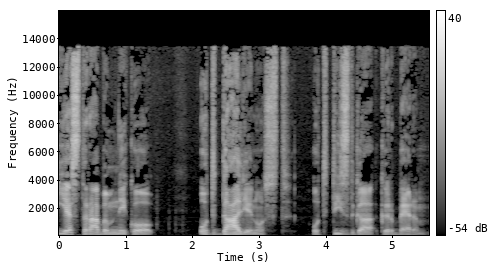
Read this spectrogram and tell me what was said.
jaz rabim neko oddaljenost od tistega, kar berem.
